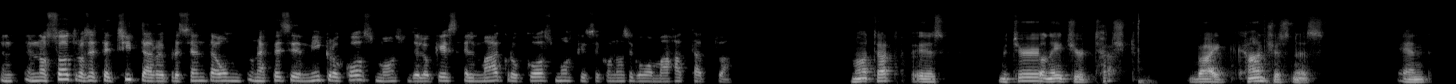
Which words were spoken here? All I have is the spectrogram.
En, en nosotros este chitta representa un- una especie de microcosmos de lo que es el macrocosmos que se conoce como Mahatattva. Mahatattva is material nature touched by consciousness and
